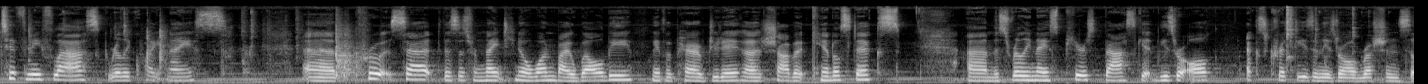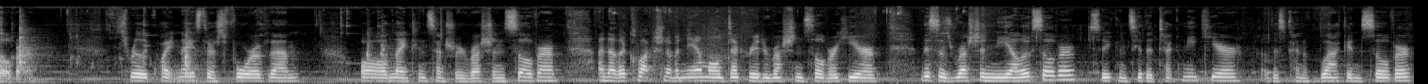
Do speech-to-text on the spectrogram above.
Tiffany flask, really quite nice. Uh, Pruitt set, this is from 1901 by Welby. We have a pair of Judaica Shabbat candlesticks. Um, this really nice pierced basket. These are all ex Christie's and these are all Russian silver. It's really quite nice. There's four of them, all 19th century Russian silver. Another collection of enamel decorated Russian silver here. This is Russian niello silver, so you can see the technique here of this kind of blackened silver.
